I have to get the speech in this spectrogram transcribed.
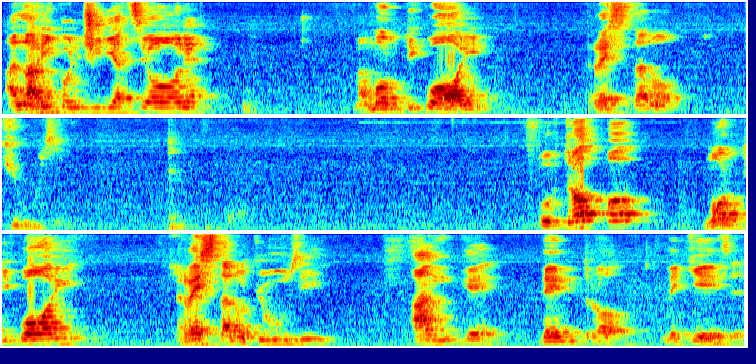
alla riconciliazione, ma molti cuori restano chiusi. Purtroppo molti cuori restano chiusi anche dentro le chiese.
